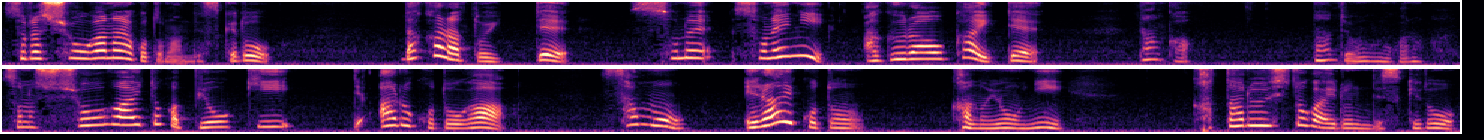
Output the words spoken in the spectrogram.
それはしょうがないことなんですけど、だからといって、それ、それにあぐらをかいて、なんか、なんていうのかな、その障害とか病気であることが、さも偉いことかのように語る人がいるんですけど、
